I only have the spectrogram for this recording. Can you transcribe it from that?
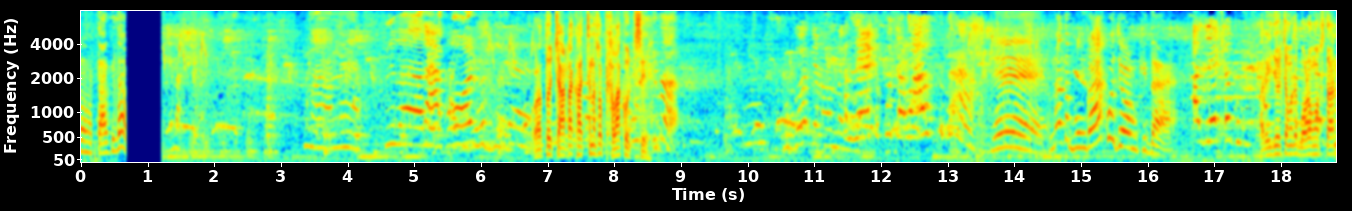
ও তা কি দাও? ওরা তো চাটা খাচ্ছে না সব খেলা করছে। হ্যাঁ না তো বুঙ্গা কো জম কি দা আর এই যে হচ্ছে আমাদের বড় মস্তান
